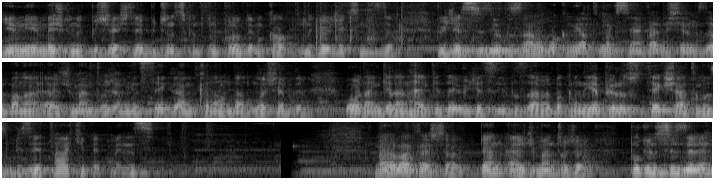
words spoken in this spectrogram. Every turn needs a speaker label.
Speaker 1: 20-25 günlük bir süreçte bütün sıkıntının problemin kalktığını göreceksinizdir. Ücretsiz yıldızlama bakımı yaptırmak isteyen kardeşlerimiz de bana Ercüment Hocam Instagram kanalından ulaşabilir. Oradan gelen herkese ücretsiz yıldızlama bakımını yapıyoruz. Tek şartımız bizi takip etmeniz. Merhaba arkadaşlar, ben Ercüment Hoca. Bugün sizlere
